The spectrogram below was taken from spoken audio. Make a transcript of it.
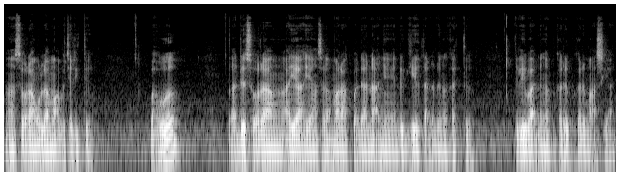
Uh, seorang ulama bercerita bahawa ada seorang ayah yang sangat marah kepada anaknya yang degil tak nak dengar kata terlibat dengan perkara-perkara maksiat.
